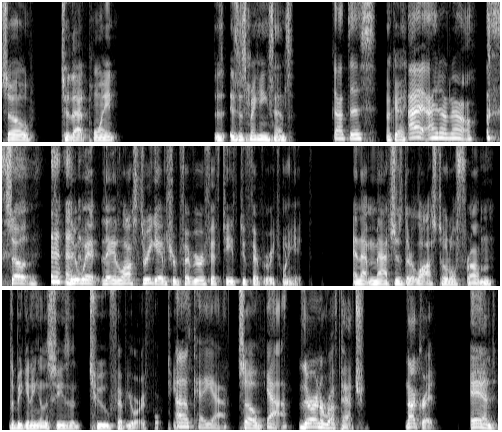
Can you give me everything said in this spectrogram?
So to that point, is, is this making sense? Got this. Okay. I, I don't know. So they went they lost three games from February 15th to February 28th. And that matches their loss total from the beginning of the season to February 14th. okay, yeah. So Yeah. they're in a rough patch. Not great. And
